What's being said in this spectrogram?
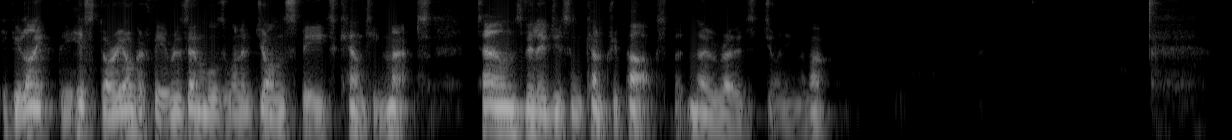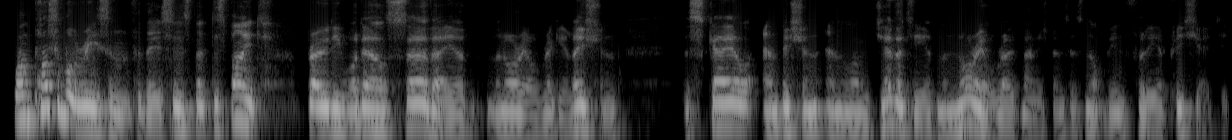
If you like, the historiography resembles one of John Speed's county maps, towns, villages, and country parks, but no roads joining them up. One possible reason for this is that despite Brodie Waddell's survey of manorial regulation, the scale, ambition, and longevity of manorial road management has not been fully appreciated.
